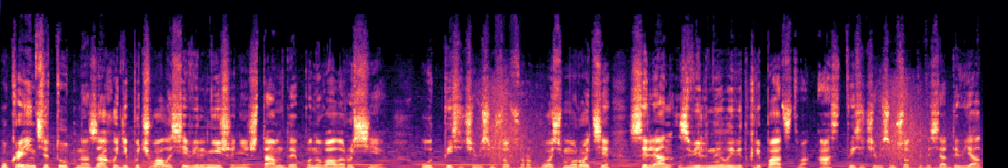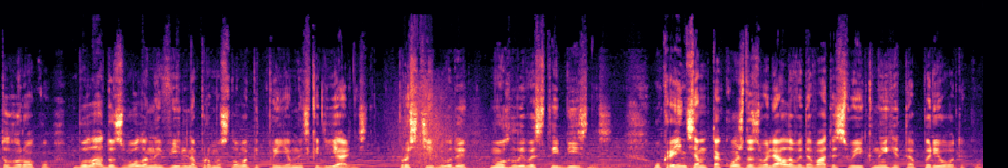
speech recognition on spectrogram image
Українці тут на заході почувалися вільніше ніж там, де панувала Росія. У 1848 році селян звільнили від кріпацтва, а з 1859 року була дозволена вільна промислова підприємницька діяльність. Прості люди могли вести бізнес. Українцям також дозволяли видавати свої книги та періодику.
